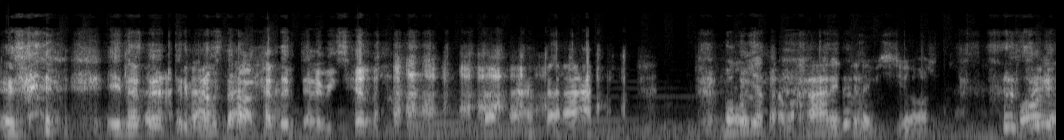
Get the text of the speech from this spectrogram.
y nos terminamos trabajando en televisión. Voy a trabajar en televisión. Voy a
